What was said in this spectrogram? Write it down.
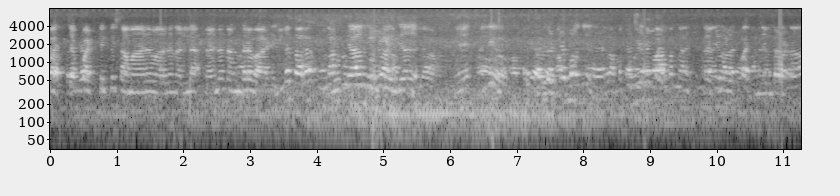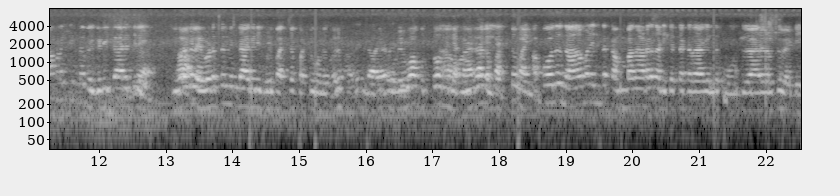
പച്ച പട്ടിക്ക് സമാനമാണ്. നല്ല നല്ല നന്ദരവാട് തല മൂന്നാം വെകിടിക്കാലത്തിലെ ഇവകൾ എവിടത്തെ നിന്നാകിരി കൂടി പച്ചപ്പട്ട് കൊണ്ട് ഒരു കുളിവോ കുത്തൊന്നുമില്ല കാരണം പട്ട് വാങ്ങി അപ്പോ അത് നാമൾ ഇന്ന കമ്പനാടകം നടിക്കത്തക്കതായ ഇന്ന് കൂട്ടുകാരുകൾക്ക് വേണ്ടി.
